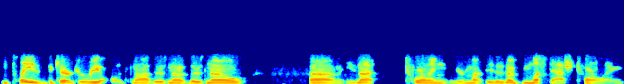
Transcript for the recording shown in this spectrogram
he plays the character real. It's not. There's no. There's no. Um, he's not twirling your. Mu- there's no mustache twirling,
